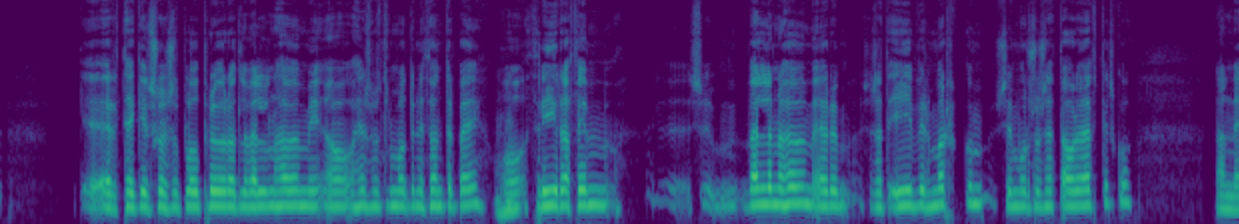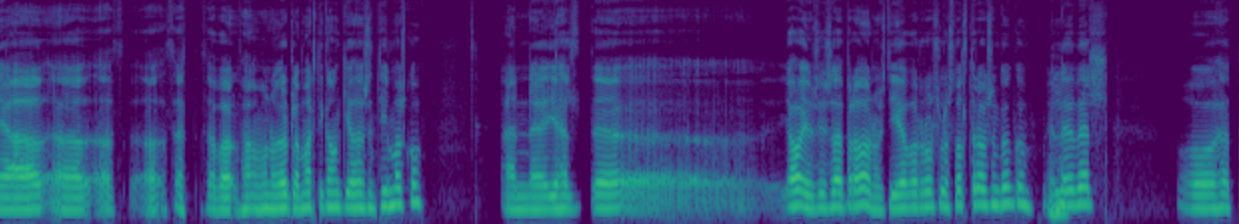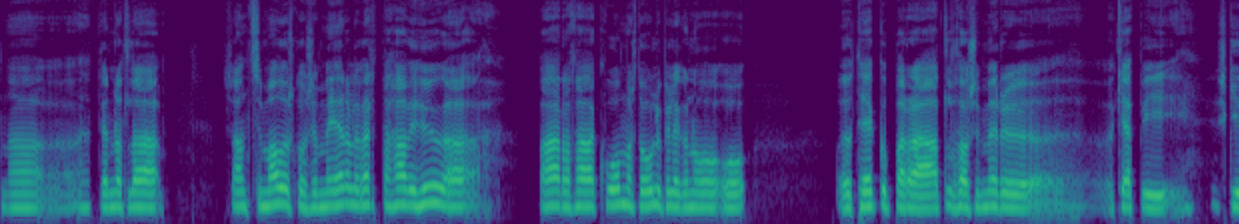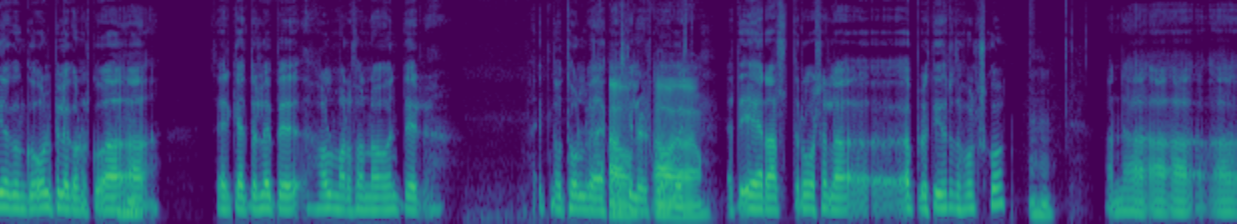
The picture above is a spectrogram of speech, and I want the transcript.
er tekið svo þessu blóðpröfur öllu velunahöfum á heimsmyndsturmótunni Thunder Bay Mhm. og þrýra fimm velunahöfum eru sagt, yfir mörgum sem voru svo sett árið eftir sko. Þannig að, að, að, að þetta, það var, var nú örgulega margt í gangi á þessum tíma sko. en uh, ég held uh, já, og ég sagði bara á hann ég var rosalega stoltur á þessum göngum, ég Mhm. leiði vel og hérna þetta er náttúrulega samt sem áður sko sem er alveg verðt að hafa í huga bara það að komast á ólupíleikan og, og, og þau tekur bara alla þá sem eru uh, kepp í skíðagöngu ólupíleikanum sko að, að þeir getur hlaupið hálmarathon og undir 1 og 12 eða eitthvað skilur sko, já, já, veist, já. þetta er allt rosalega öflugt íþróttafólk sko Mhm. þannig að- að að- að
